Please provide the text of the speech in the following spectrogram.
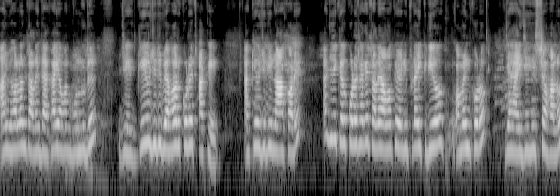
আমি ভাবলাম তাহলে দেখাই আমার বন্ধুদের যে কেউ যদি ব্যবহার করে থাকে আর কেউ যদি না করে আর যদি কেউ করে থাকে তাহলে আমাকে রিপ্লাই দিও কমেন্ট করো যে হ্যাঁ এই জিনিসটা ভালো।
